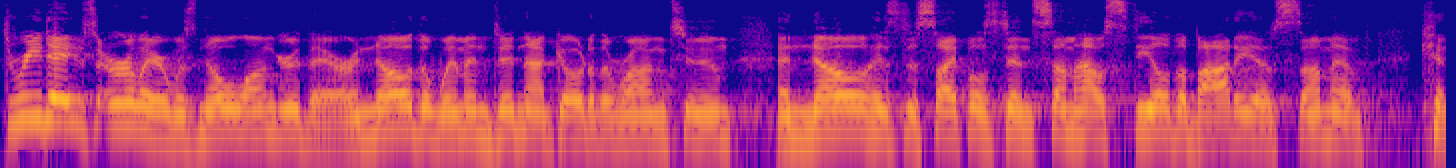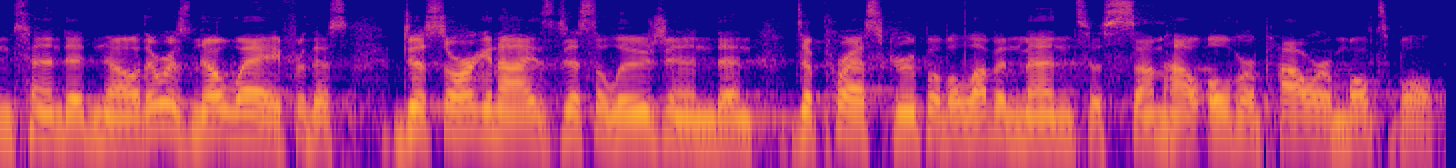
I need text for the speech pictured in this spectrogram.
three days earlier, was no longer there. And no, the women did not go to the wrong tomb. And no, his disciples didn't somehow steal the body, as some have contended. No, there was no way for this disorganized, disillusioned, and depressed group of 11 men to somehow overpower multiple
